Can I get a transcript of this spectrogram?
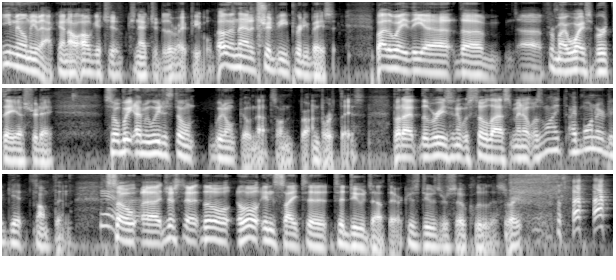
email me back, and I'll, I'll get you connected to the right people. Other than that, it should be pretty basic. By the way, the uh, the uh, for my wife's birthday yesterday. So we, I mean, we just don't we don't go nuts on on birthdays. But I, the reason it was so last minute was well, I, I wanted to get something. So uh, just a little a little insight to to dudes out there because dudes are so clueless, right?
